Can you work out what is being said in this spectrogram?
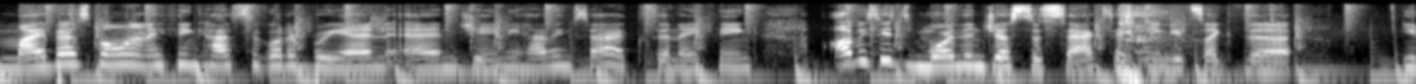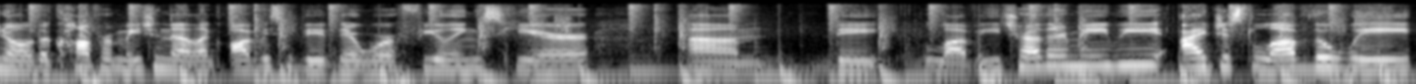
My best moment, I think, has to go to Brienne and Jaime having sex. And I think, obviously, it's more than just the sex. I think it's like the, you know, the confirmation that, like, obviously, they, there were feelings here. Um, they love each other, maybe. I just love the way,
